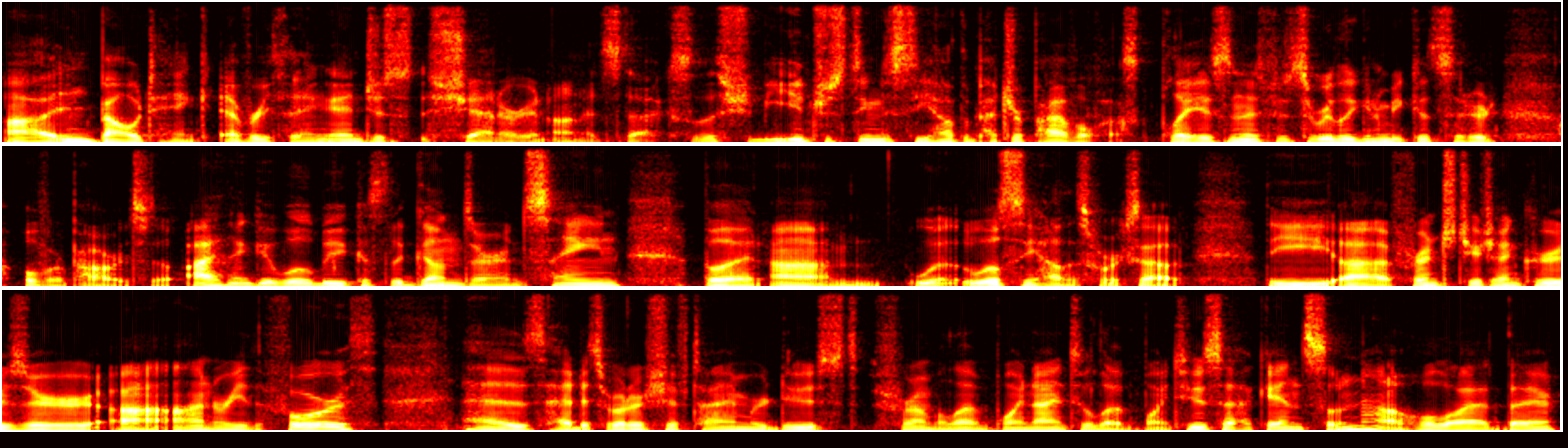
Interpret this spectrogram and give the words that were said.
uh, in bow tank everything and just shatter it on its deck. So this should be interesting to see how the Petropavlovsk plays and if it's really going to be considered overpowered still. I think it will be because the guns are insane, but um, we'll, we'll, see how this works out. The uh, French tier 10 cruiser uh, Henri IV has had its rudder shift time reduced from 11.9 to 11.2 seconds, so not a whole lot there.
